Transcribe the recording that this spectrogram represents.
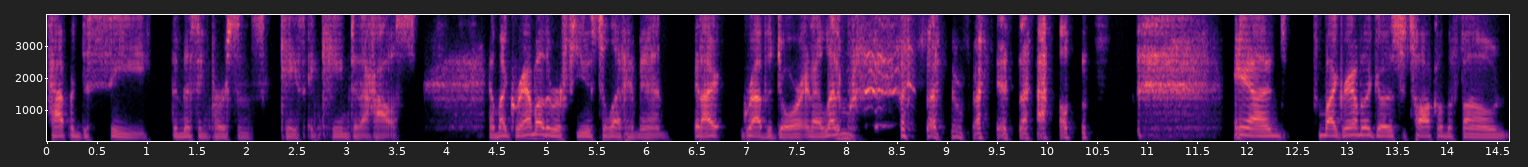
happened to see the missing persons case and came to the house. And my grandmother refused to let him in. And I grabbed the door and I let him, let him right in the house. And my grandmother goes to talk on the phone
